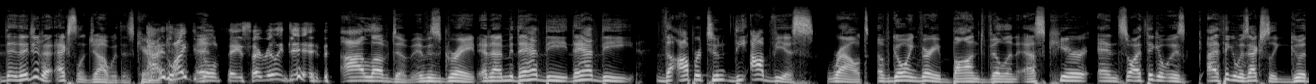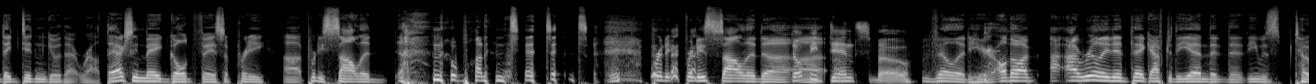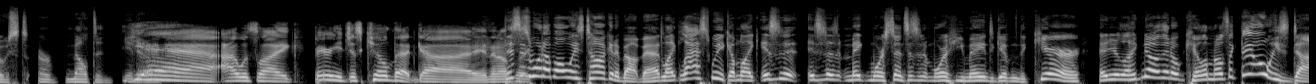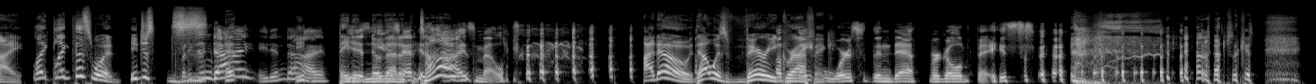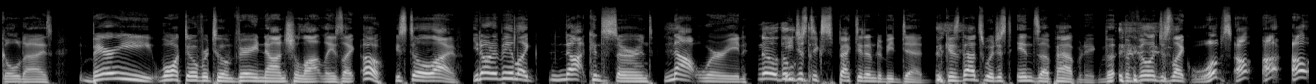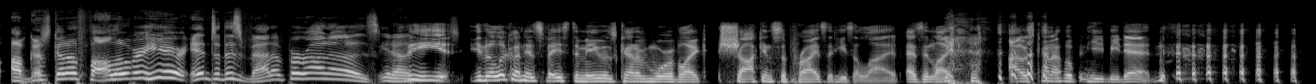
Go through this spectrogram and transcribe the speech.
they, they did an excellent job with this character. I liked Goldface. I really did. I loved him. It was great, and I mean they had the they had the the opportun the obvious route of going very Bond villain esque here, and so I think it was I think it was actually good they didn't go that route. They actually made Goldface a pretty uh pretty solid, no pun intended, pretty pretty solid. Uh, Don't be uh, dense, Bo. villain here. Although I I really did think after the end that, that he was toast or melted. You know? Yeah, I was like, Barry just killed that guy, and then This like, is what I'm always talking about, man. Like last week, I'm like, isn't it? Is, does it make more sense? Isn't it more humane to give him the cure? And you're like, no, they don't kill him. And I was like, they always die. Like like this one, he just. but he didn't die. He didn't die. they He didn't just- know he that at the his time. Eyes melt. I know that was very A graphic. worse than death for Goldface. Gold eyes. Barry walked over to him very nonchalantly. He's like, "Oh, he's still alive." You know what I mean? Like, not concerned, not worried. no, the, he just expected him to be dead because that's what just ends up happening. The, the villain just like, whoops, oh, oh, oh, I'm just gonna fall over here into this vat of piranhas. You know, the the look on his face to me was kind of more of like shock and surprise that he's alive, as in like I was kind of hoping he'd be dead.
